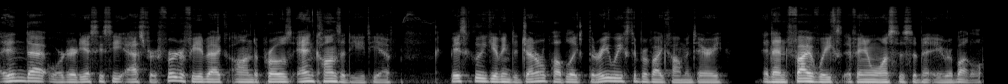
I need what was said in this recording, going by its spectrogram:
In that order, the SEC asked for further feedback on the pros and cons of the ETF, basically giving the general public three weeks to provide commentary, and then five weeks if anyone wants to submit a rebuttal.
